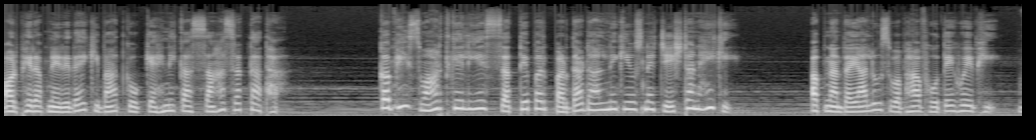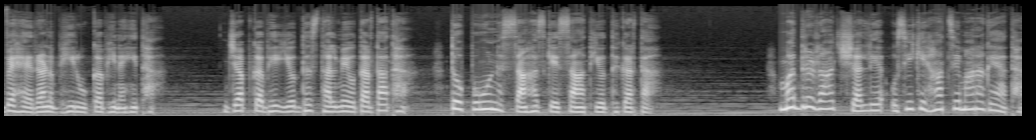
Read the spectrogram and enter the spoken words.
और फिर अपने हृदय की बात को कहने का साहस रखता था। कभी स्वार्थ के लिए सत्य पर पर्दा डालने की उसने चेष्टा नहीं की। अपना दयालु स्वभाव होते हुए भी वह रणभीरु कभी नहीं था। जब कभी युद्ध स्थल में उतरता था तो पूर्ण साहस के साथ युद्ध करता। मद्रराज शल्य उसी के हाथ से मारा गया था।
